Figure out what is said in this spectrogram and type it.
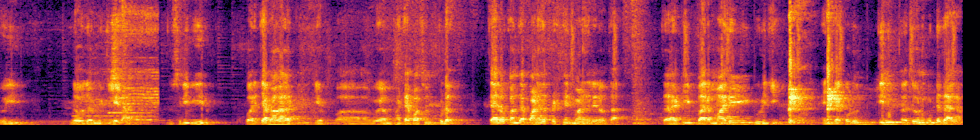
तोही जवळजवळ मिटलेला आहे. दुसरी विहीर वरच्या भागासाठी जे अ, फाट्यापासून पुढं त्या लोकांचा पाण्याचा प्रश्न निर्माण झालेला होता. त्यासाठी बरमारे गुरुजी यांच्याकडून तीन दोन गुंठ जागा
